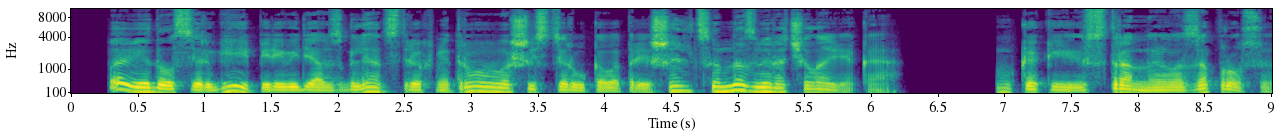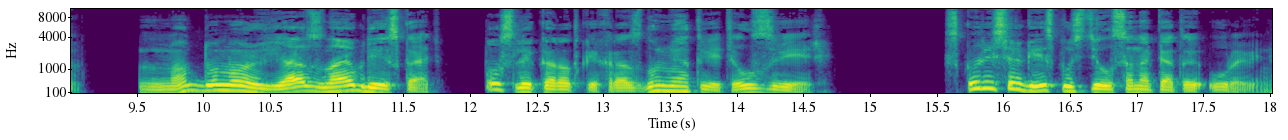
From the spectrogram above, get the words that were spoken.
— поведал Сергей, переведя взгляд с трехметрового шестирукого пришельца на зверочеловека. «Какие странные у вас запросы. Но, думаю, я знаю, где искать». После коротких раздумий ответил зверь. Вскоре Сергей спустился на пятый уровень.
